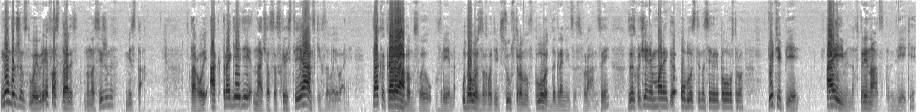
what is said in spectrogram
Но большинство евреев остались на насиженных местах. Второй акт трагедии начался с христианских завоеваний. Так как арабам в свое время удалось захватить всю страну вплоть до границы с Францией, за исключением маленькой области на севере полуострова, то теперь, а именно в 13 веке,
